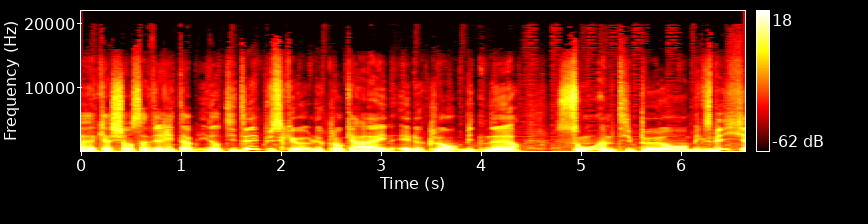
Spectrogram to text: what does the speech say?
euh, cachant sa véritable identité, puisque le clan Carline et le clan Bittner sont un petit peu en Bixby,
